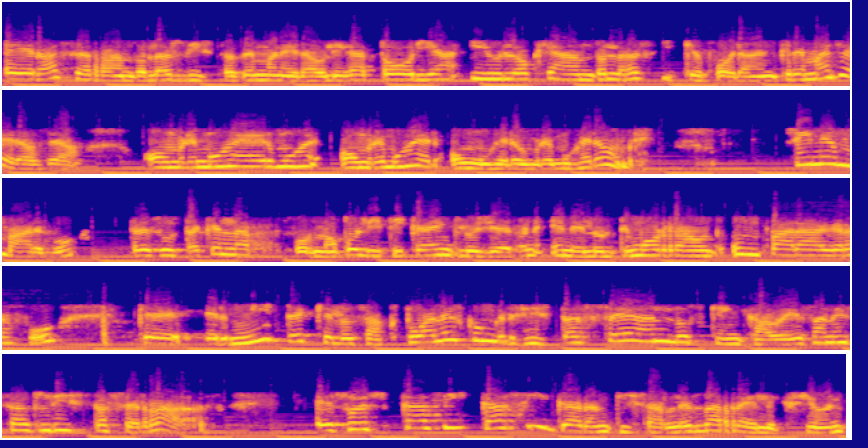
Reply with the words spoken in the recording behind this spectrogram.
era cerrando las listas de manera obligatoria y bloqueándolas y que fueran cremallera, o sea, hombre, mujer, mujer, hombre, mujer o mujer, hombre, mujer, hombre. Sin embargo, resulta que en la reforma política incluyeron en el último round un parágrafo que permite que los actuales congresistas sean los que encabezan esas listas cerradas. Eso es casi, casi garantizarles la reelección,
